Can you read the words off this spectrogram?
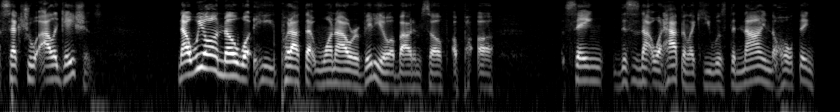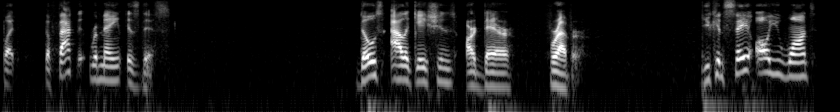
sexual allegations. Now we all know what he put out that one hour video about himself, uh, uh, saying this is not what happened, like he was denying the whole thing. But the fact that remain is this: those allegations are there forever. You can say all you want.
